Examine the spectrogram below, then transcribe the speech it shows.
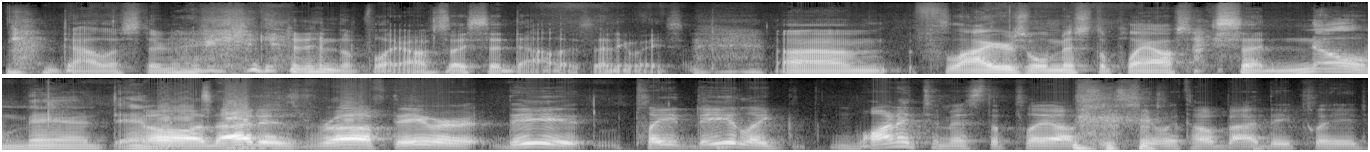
Dallas, they're not even going to get in the playoffs. I said Dallas, anyways. Um, Flyers will miss the playoffs. I said no, man. Damn Oh, it. that is rough. They were they played they like wanted to miss the playoffs this year with how bad they played.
